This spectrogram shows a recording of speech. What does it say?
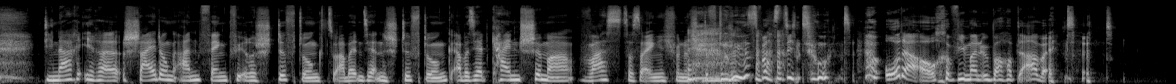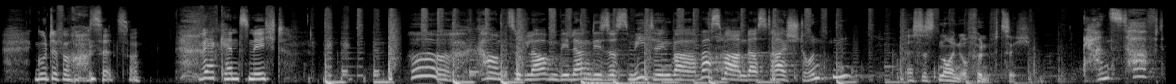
die nach ihrer Scheidung anfängt, für ihre Stiftung zu arbeiten. Sie hat eine Stiftung, aber sie hat keinen Schimmer, was das eigentlich für eine Stiftung ist, was sie tut. Oder auch, wie man überhaupt arbeitet. Gute Voraussetzung. Wer kennt's nicht? Oh, kaum zu glauben, wie lang dieses Meeting war. Was waren das, drei Stunden? Es ist 9.50 Uhr. Ernsthaft?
